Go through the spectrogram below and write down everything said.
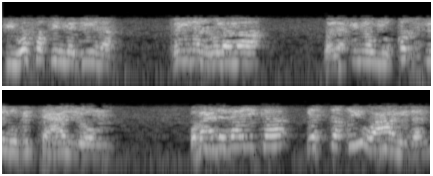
في وسط المدينة بين العلماء ولكنه يقصر بالتعلم وبعد ذلك يستقيء عامدا.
